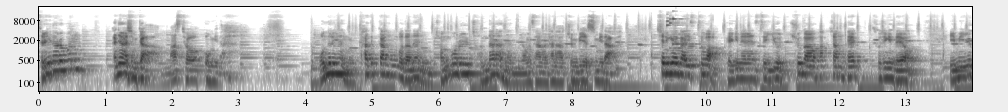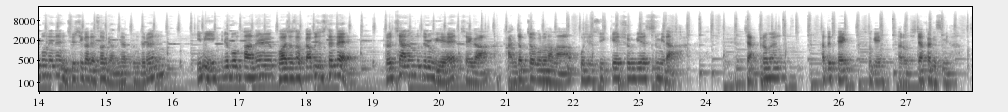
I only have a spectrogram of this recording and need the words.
트레이너 여러분 안녕하십니까? 마스터 오입니다. 오늘은 카드 깡보다는 정보를 전달하는 영상을 하나 준비했습니다. 7개 가이스트와 백인 NS U 추가 확장팩 소식인데요. 이미 일본에는 출시가 돼서 몇몇 분들은 이미 일본판을 구하셔서 까부셨을 텐데 그렇지 않은 분들을 위해 제가 간접적으로나마 보실 수 있게 준비했습니다. 자 그러면 카드팩 소개 바로 시작하겠습니다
